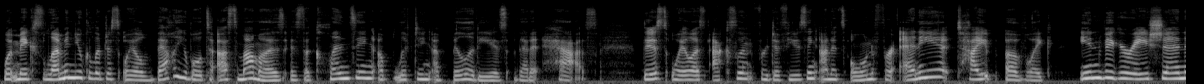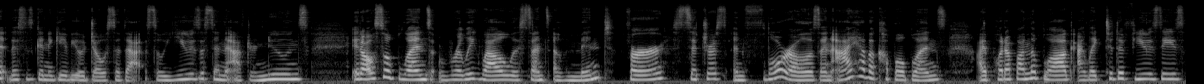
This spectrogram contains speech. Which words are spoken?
What makes lemon eucalyptus oil valuable to us mamas is the cleansing, uplifting abilities that it has. This oil is excellent for diffusing on its own for any type of like invigoration. This is going to give you a dose of that. So use this in the afternoons. It also blends really well with scents of mint, fir, citrus, and florals. And I have a couple blends I put up on the blog. I like to diffuse these,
